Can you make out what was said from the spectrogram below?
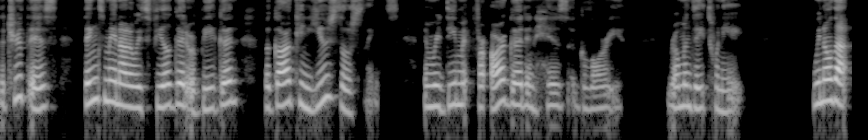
The truth is, things may not always feel good or be good, but God can use those things and redeem it for our good and his glory. Romans 8:28. We know that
